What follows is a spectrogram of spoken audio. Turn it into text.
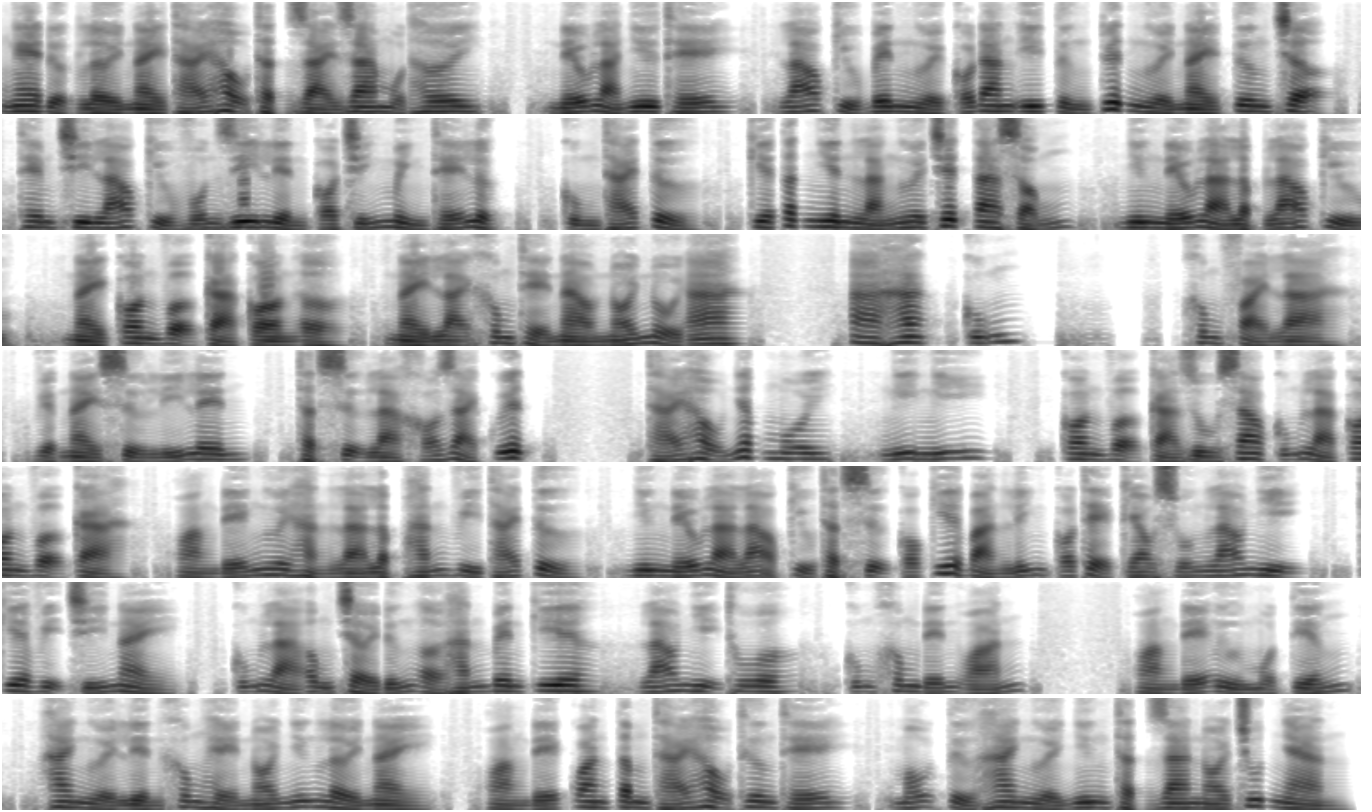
Nghe được lời này thái hậu thật dài ra một hơi, nếu là như thế, lão cửu bên người có đang y từng tuyết người này tương trợ, thêm chi lão cửu vốn dĩ liền có chính mình thế lực, cùng thái tử, kia tất nhiên là ngươi chết ta sống, nhưng nếu là lập lão cửu, này con vợ cả còn ở, này lại không thể nào nói nổi a. A ha, cũng không phải là, việc này xử lý lên, thật sự là khó giải quyết. Thái hậu nhấp môi, nghĩ nghĩ, con vợ cả dù sao cũng là con vợ cả, hoàng đế ngươi hẳn là lập hắn vì thái tử, nhưng nếu là lão cửu thật sự có kia bản lĩnh có thể kéo xuống lão nhị, kia vị trí này, cũng là ông trời đứng ở hắn bên kia, lão nhị thua, cũng không đến oán. Hoàng đế ử một tiếng, hai người liền không hề nói những lời này, hoàng đế quan tâm thái hậu thương thế, mẫu tử hai người nhưng thật ra nói chút nhàn.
